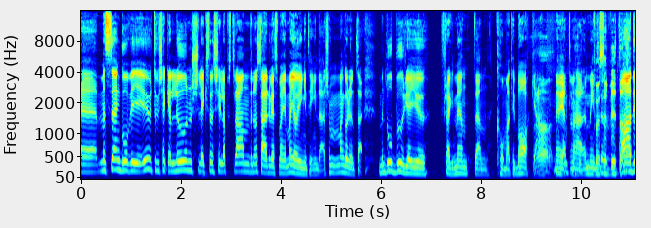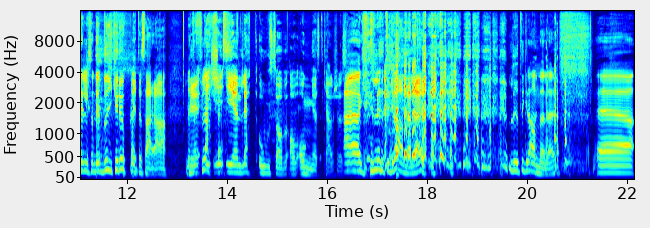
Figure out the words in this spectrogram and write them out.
eh, men sen går vi ut och vi käkar lunch, liksom chillar på stranden och så här. Du vet, man, man gör ju ingenting där. Så man går runt så här. Men då börjar ju fragmenten komma tillbaka. Ja. Ni vet de här min- Pusselbitarna. Ja, det, liksom, det dyker upp lite så här. ah, lite Med- flashes. I, I en lätt os av, av ångest kanske. Så. Äh, lite grann eller? lite grann eller? Eh,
